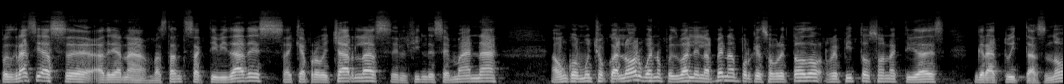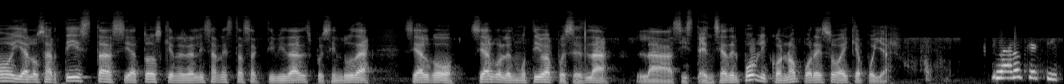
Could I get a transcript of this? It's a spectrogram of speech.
pues gracias, eh, Adriana. Bastantes actividades, hay que aprovecharlas el fin de semana. Aún con mucho calor, bueno, pues vale la pena porque sobre todo, repito, son actividades gratuitas, ¿no? Y a los artistas y a todos quienes realizan estas actividades, pues sin duda, si algo, si algo les motiva, pues es la, la asistencia del público, ¿no? Por eso hay que apoyar. Claro que sí.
